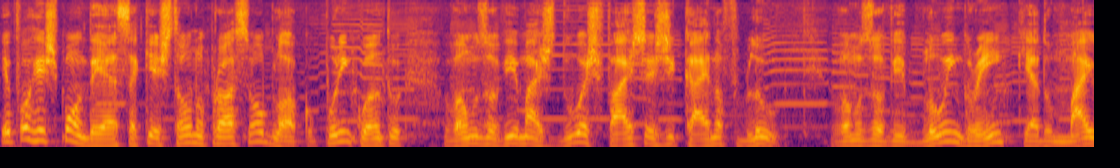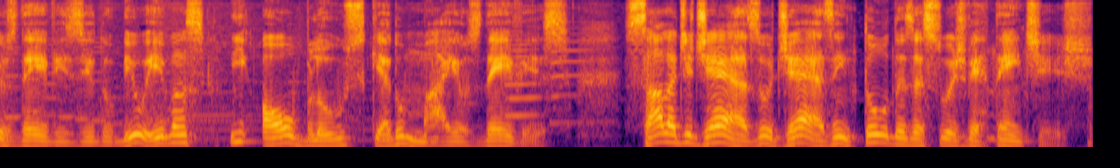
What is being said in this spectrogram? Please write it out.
eu vou responder essa questão no próximo bloco. Por enquanto, vamos ouvir mais duas faixas de Kind of Blue. Vamos ouvir Blue and Green, que é do Miles Davis e do Bill Evans, e All Blues, que é do Miles Davis. Sala de Jazz, o jazz em todas as suas vertentes.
